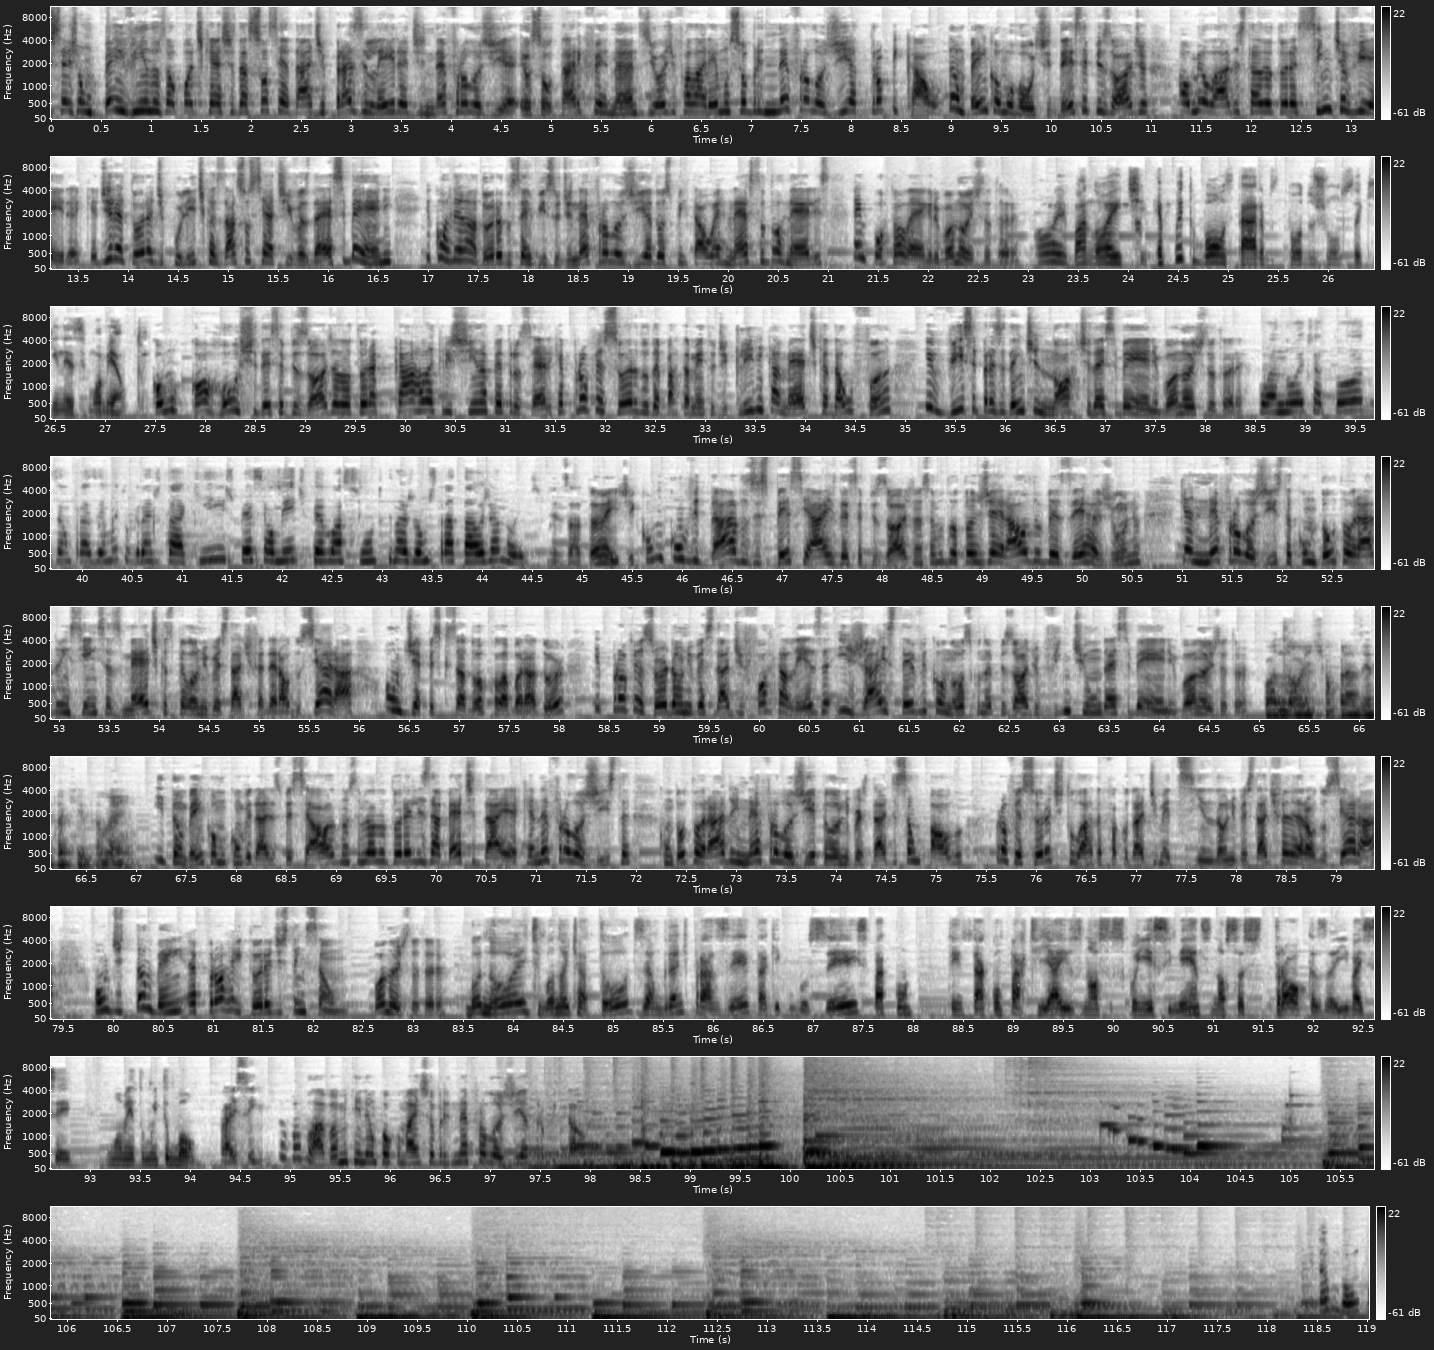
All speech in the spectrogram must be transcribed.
Ouvintes, sejam bem-vindos ao podcast da Sociedade Brasileira de Nefrologia. Eu sou Tarek Fernandes e hoje falaremos sobre nefrologia tropical. Também como host desse episódio, ao meu lado está a doutora Cíntia Vieira, que é diretora de políticas associativas da SBN e coordenadora do serviço de nefrologia do Hospital Ernesto Dornelles, em Porto Alegre. Boa noite, doutora. Oi, boa noite. É muito bom estarmos todos juntos aqui nesse momento. Como co-host desse episódio, a doutora Carla Cristina Petrucelli, que é professora do Departamento de Clínica Médica da UFAM e vice-presidente norte da SBN. Boa noite, doutora. Boa noite a todos. É um prazer muito grande estar aqui, especialmente pelo assunto que nós vamos tratar hoje à noite. Exatamente. E como convidados especiais desse episódio, nós temos o Dr. Geraldo Bezerra Júnior, que é nefrologista com doutorado em Ciências Médicas pela Universidade Federal do Ceará, onde é pesquisador colaborador e professor da Universidade de Fortaleza e já esteve conosco no episódio 21 da SBN. Boa noite, doutor. Boa noite, é um prazer estar aqui também. E também, como convidada especial, nós temos a doutora Elizabeth Dyer, que é nefrologista com doutorado em nefrologia pela Universidade de São Paulo, professora titular da Faculdade de Medicina da Universidade Federal do Ceará, onde também é pró-reitora de extensão. Boa noite, doutora. Boa noite, boa noite a todos. É um grande prazer estar aqui com vocês para tentar compartilhar os nossos conhecimentos, nossas trocas aí, vai ser um momento muito bom. Vai sim. Então vamos lá, vamos entender um pouco mais sobre nefrologia tropical.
